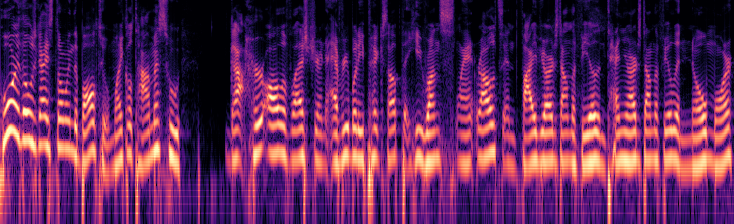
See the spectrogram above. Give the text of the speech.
Who are those guys throwing the ball to? Michael Thomas, who got hurt all of last year, and everybody picks up that he runs slant routes and five yards down the field and ten yards down the field and no more.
